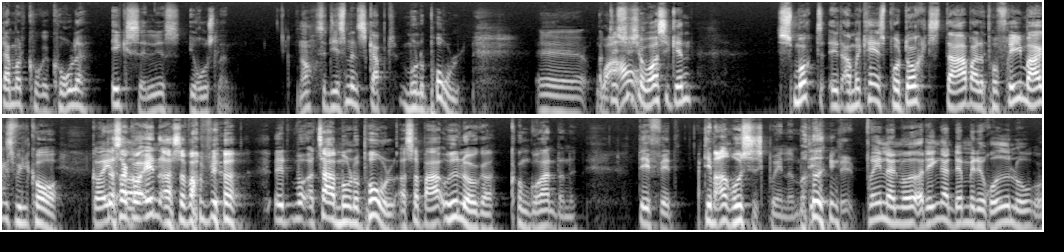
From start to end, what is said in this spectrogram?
der måtte Coca-Cola ikke sælges i Rusland. Nå. Så de har simpelthen skabt monopol. Øh, og Wow. det synes jeg jo også igen, smukt et amerikansk produkt, der arbejder på frie markedsvilkår, Går der så og- går ind og så bare bliver et, og tager monopol, og så bare udelukker konkurrenterne. Det er fedt. Det er meget russisk på en eller anden måde. ikke? På en eller anden måde, og det er ikke engang dem med det røde logo.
